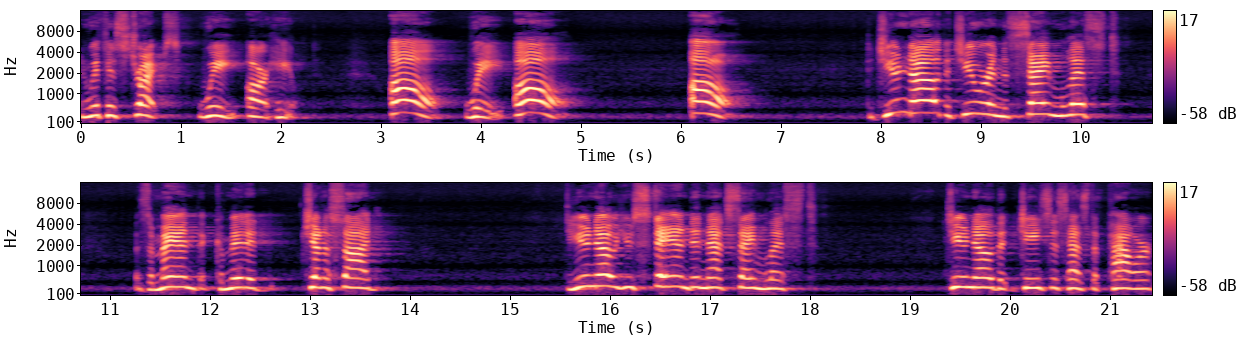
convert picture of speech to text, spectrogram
and with his stripes we are healed. All we, all, all. Did you know that you were in the same list as a man that committed genocide? Do you know you stand in that same list? Do you know that Jesus has the power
